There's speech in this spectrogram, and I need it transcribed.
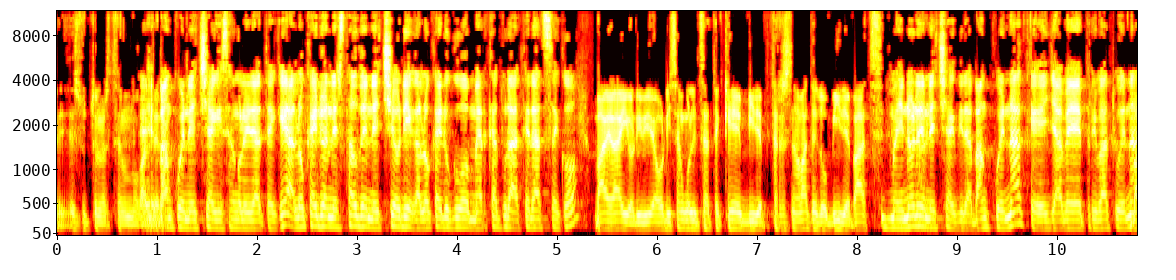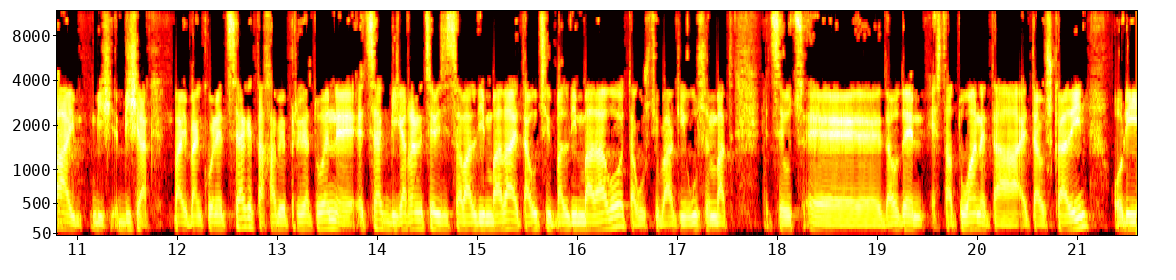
ez dut ulertzen ondo galdera. E, bankuen etxeak izango lirateke, alokairuan ez dauden etxe horiek alokairuko merkatura ateratzeko? Bai, bai, hori, hori izango litzateke bide tresna bat edo bide bat. Bai, noren etxeak dira, bankuenak, e, jabe pribatuena? Bai, bixak, bai, bankuen etxeak eta jabe pribatuen e, etxeak bigarren etxe bizitza baldin bada eta utzi baldin badago, eta guzti bak iguzen bat etxe utz e, dauden estatuan eta eta euskadin, hori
